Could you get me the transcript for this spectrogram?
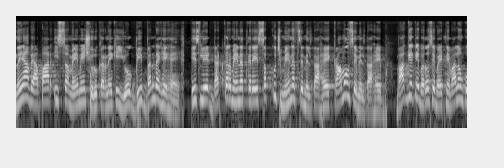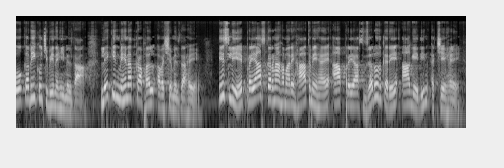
नया व्यापार इस समय में शुरू करने के योग भी बन रहे हैं। इसलिए डटकर मेहनत करें, सब कुछ मेहनत से मिलता है, कामों से मिलता है। भाग्य के भरोसे बैठने वालों को कभी कुछ भी नहीं मिलता, लेकिन मेहनत का फल अवश्य मिलता है। इसलिए प्रयास करना हमारे हाथ में है, आप प्रयास ज़रूर करें, आगे दिन अच्छे हैं।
